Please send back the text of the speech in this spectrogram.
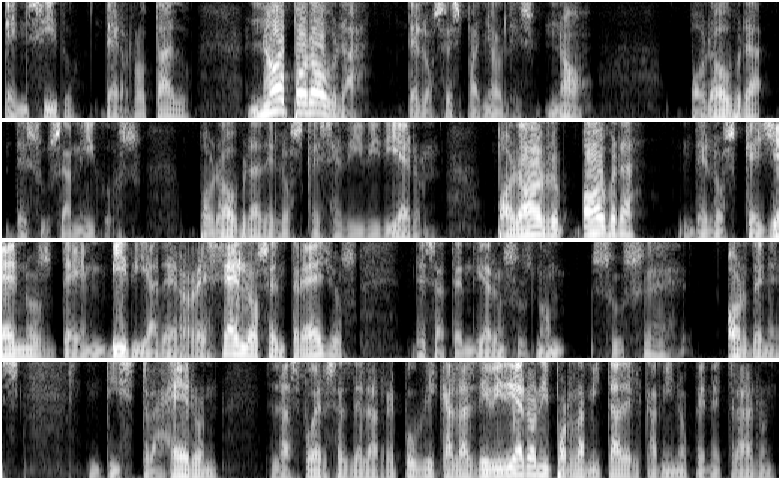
vencido, derrotado, no por obra de los españoles, no, por obra de sus amigos, por obra de los que se dividieron, por obra de los que llenos de envidia, de recelos entre ellos, desatendieron sus, eh, órdenes, distrajeron las fuerzas de la República, las dividieron y por la mitad del camino penetraron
